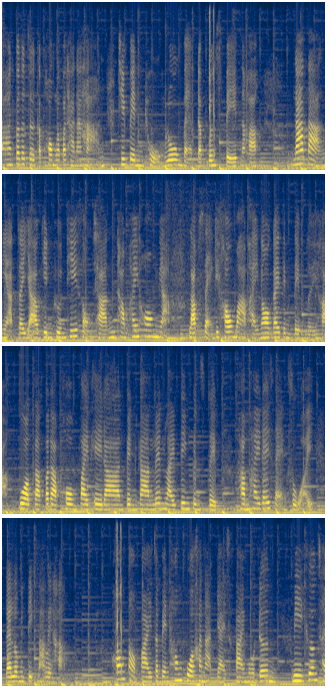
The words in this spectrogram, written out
บ้านก็จะเจอกับห้องรับประทานอาหาร ที่เป็นโถงโล่งแบบดับเบิลสเปซนะคะ หน้าต่างเนี่ยจะยาวกินพื้นที่ 2 ชั้นทำให้ห้องเนี่ยรับแสงที่เข้ามาภายนอกได้เต็มๆเลยค่ะ บวกกับประดับโคมไฟเพดานเป็นการเล่นไลติ้งเป็นสเต็ป ทำให้ได้แสงสวยและโรแมนติกมากเลยค่ะ ห้องต่อไปจะเป็นห้องครัวขนาดใหญ่สไตล์โมเดิร์น มีเครื่องใช้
